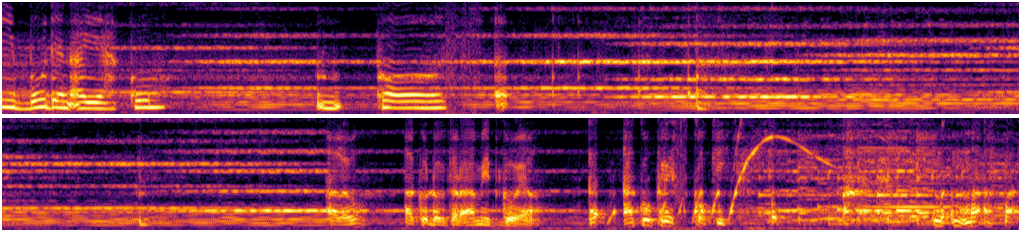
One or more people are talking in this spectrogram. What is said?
ibu dan ayahku mm, kos eh, Halo, aku Dr. Amit Goel. Eh, aku Chris Koki. Ma- maaf, Pak.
